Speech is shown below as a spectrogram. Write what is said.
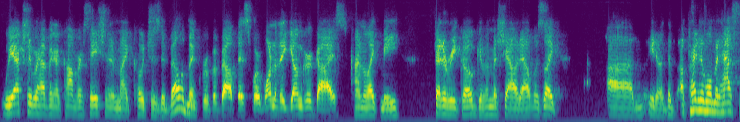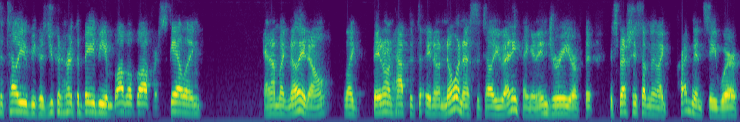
we actually were having a conversation in my coach's development group about this, where one of the younger guys, kind of like me, Federico, give him a shout out, was like, um, you know, the, a pregnant woman has to tell you because you can hurt the baby and blah, blah, blah for scaling. And I'm like, no, they don't. Like, they don't have to, t- you know, no one has to tell you anything, an injury or especially something like pregnancy where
